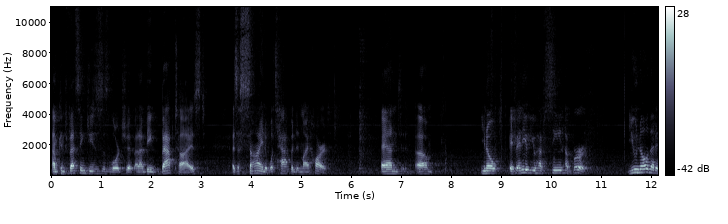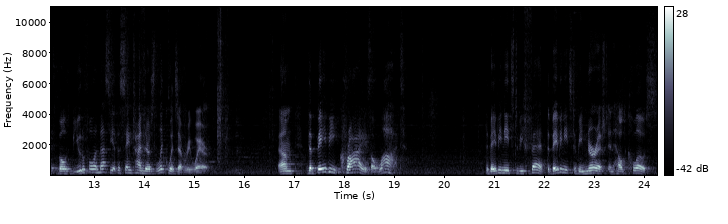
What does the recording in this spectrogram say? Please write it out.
I'm confessing Jesus' lordship and I'm being baptized as a sign of what's happened in my heart. And, um, you know, if any of you have seen a birth, you know that it's both beautiful and messy. At the same time, there's liquids everywhere. Um, the baby cries a lot. The baby needs to be fed. The baby needs to be nourished and held close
